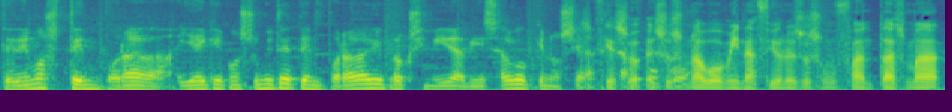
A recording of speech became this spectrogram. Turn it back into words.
tenemos temporada y hay que consumir de temporada de proximidad y es algo que no se hace. Es que eso, eso, es una abominación, eso es un fantasma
